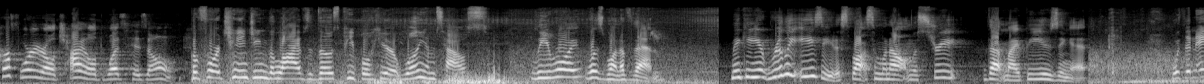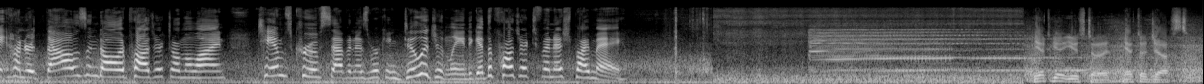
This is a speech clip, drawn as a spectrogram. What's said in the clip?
her four-year-old child was his own. Before changing the lives of those people here at Williams House, Leroy was one of them, making it really easy to spot someone out on the street that might be using it. With an $800,000 project on the line, TAM's crew of seven is working diligently to get the project finished by May. You have to get used to it. You have to adjust.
